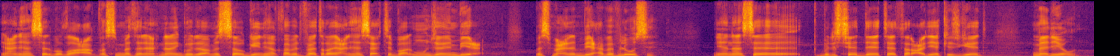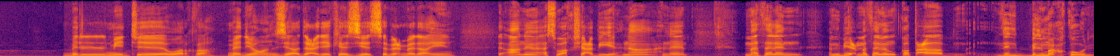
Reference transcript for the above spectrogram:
يعني هسه البضاعة قسم مثلا إحنا نقول لا متسوقينها قبل فترة يعني هسه احتمال مو جاي نبيع بس مع نبيعها بفلوسه. لأن يعني هسه بالشيت ديتا اثر عليك إيش قد مليون. بال100 ورقة مليون زيادة عليك ازيد 7 ملايين. أنا أسواق شعبية. هنا إحنا مثلا نبيع مثلا قطعة بالمعقول.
